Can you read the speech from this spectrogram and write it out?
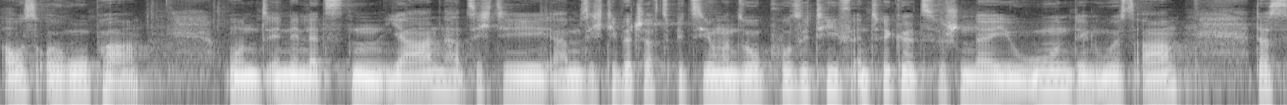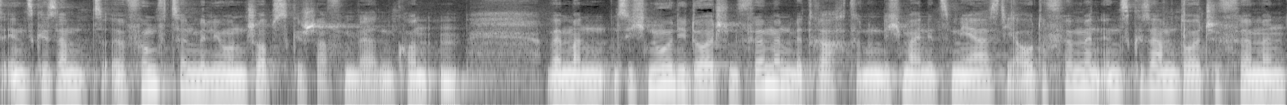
aus Europa. Und in den letzten Jahren hat sich die, haben sich die Wirtschaftsbeziehungen so positiv entwickelt zwischen der EU und den USA, dass insgesamt 15 Millionen Jobs geschaffen werden konnten. Wenn man sich nur die deutschen Firmen betrachtet, und ich meine jetzt mehr als die Autofirmen, insgesamt deutsche Firmen,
